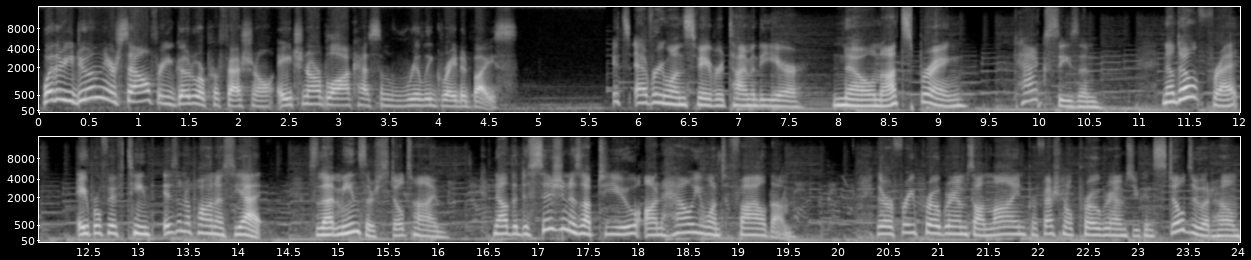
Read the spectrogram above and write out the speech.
Whether you do them yourself or you go to a professional, H&R Block has some really great advice. It's everyone's favorite time of the year. No, not spring. Tax season. Now don't fret. April 15th isn't upon us yet, so that means there's still time. Now the decision is up to you on how you want to file them. There are free programs online, professional programs you can still do at home,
